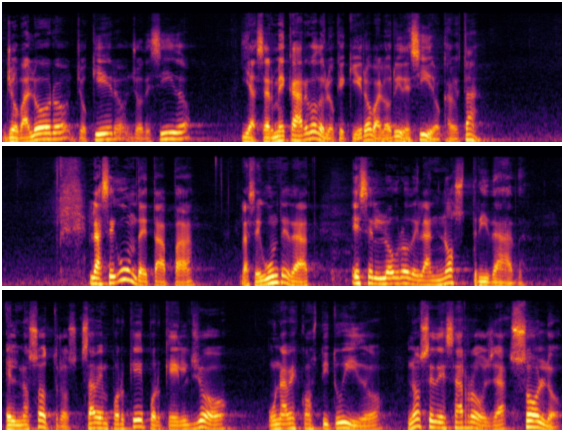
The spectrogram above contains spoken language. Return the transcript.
Yo valoro, yo quiero, yo decido y hacerme cargo de lo que quiero, valoro y decido, claro está. La segunda etapa, la segunda edad, es el logro de la nostridad, el nosotros. ¿Saben por qué? Porque el yo, una vez constituido, no se desarrolla solo.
